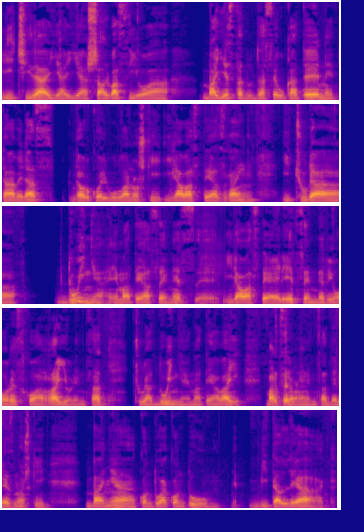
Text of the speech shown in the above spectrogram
iritsi da iaia salvazioa baiestatuta zeukaten eta beraz gaurko helburuan oski irabazteaz gain itxura duina ematea zen, ez? E, irabaztea ere etzen derrigorrezko arraiorentzat, itxura duina ematea bai, Bartzelonarentzat ere ez noski, baina kontua kontu bitaldeak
